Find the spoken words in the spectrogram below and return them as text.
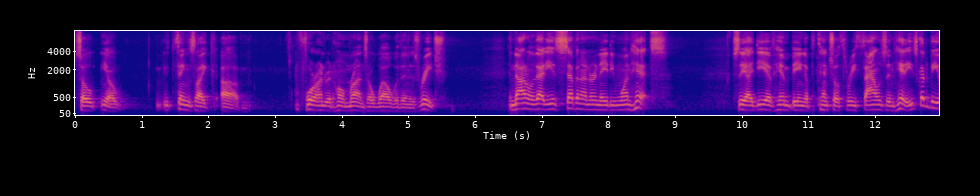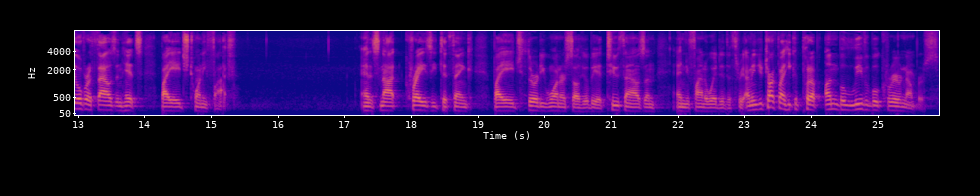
So you know, things like um, 400 home runs are well within his reach. And not only that, he has 781 hits. So the idea of him being a potential 3,000 hit, he's going to be over 1,000 hits by age 25. And it's not crazy to think by age 31 or so he'll be at 2,000 and you find a way to the three. I mean, you talk about he could put up unbelievable career numbers.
